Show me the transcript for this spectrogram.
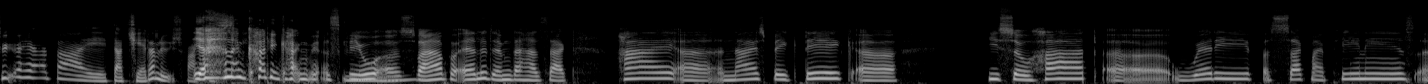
fyr her, der, øh, der chatter løs, faktisk. Ja, han er godt i gang med at skrive mm. og svare på alle dem, der har sagt hej, uh, a nice big dick, uh, he's so hot, uh, ready for suck my penis. Uh,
